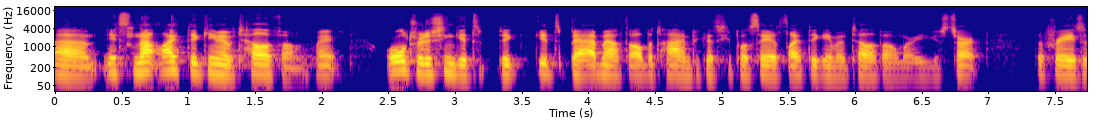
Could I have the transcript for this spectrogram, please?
um, it's not like the game of telephone, right? Oral tradition gets gets badmouthed all the time because people say it's like the game of telephone, where you start the phrase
